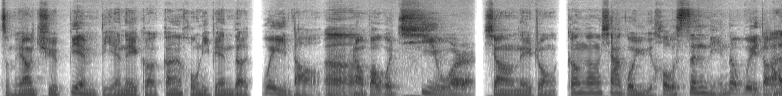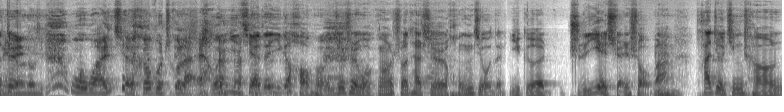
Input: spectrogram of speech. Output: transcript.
怎么样去辨别那个干红里边的味道，嗯然后包括气味儿，像那种刚刚下过雨后森林的味道的啊对那种东西，我完全喝不出来啊。我以前的一个好朋友，就是我刚刚说他是红酒的一个职业选手吧，嗯他就经常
